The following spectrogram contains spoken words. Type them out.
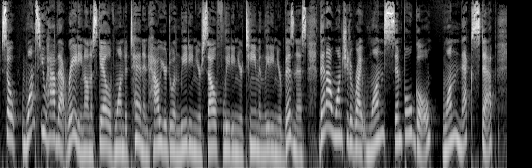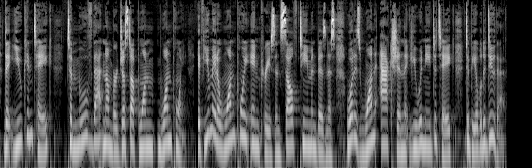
So, once you have that rating on a scale of one to 10 and how you're doing leading yourself, leading your team, and leading your business, then I want you to write one simple goal one next step that you can take to move that number just up one one point. If you made a one point increase in self, team, and business, what is one action that you would need to take to be able to do that?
